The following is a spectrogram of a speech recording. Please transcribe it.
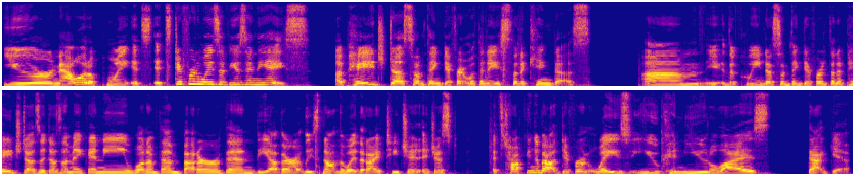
you're now at a point it's it's different ways of using the ace a page does something different with an ace than a king does um the queen does something different than a page does it doesn't make any one of them better than the other at least not in the way that i teach it it just it's talking about different ways you can utilize that gift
